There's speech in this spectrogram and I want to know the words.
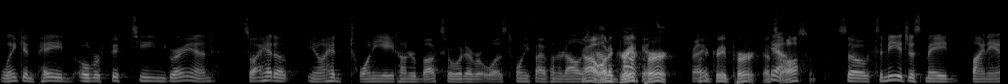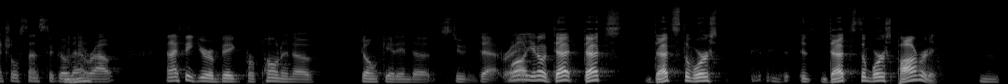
Lincoln paid over 15 grand. So I had a, you know, I had 2,800 bucks or whatever it was, 2,500 dollars. Oh, what a great perk! right? What a great perk! That's Yeah. awesome. So to me, it just made financial sense to go that Mhm. route. And I think you're a big proponent of don't get into student debt, right? Well, you know that that's that's the worst. It's, that's the worst poverty. Mm.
